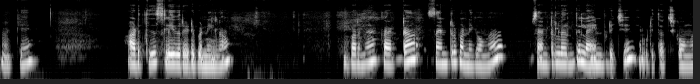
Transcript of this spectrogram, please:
ஓகே அடுத்தது ஸ்லீவ் ரெடி பண்ணிக்கலாம் பாருங்கள் கரெக்டாக சென்ட்ரு பண்ணிக்கோங்க. சென்டர்லேருந்து லைன் பிடிச்சி இப்படி தைச்சிக்கோங்க.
